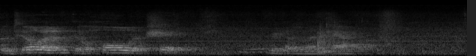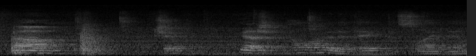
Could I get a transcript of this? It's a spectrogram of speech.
until then, it'll hold its shape. because of that cap rock. Uh, Chip, Yes, how long did it take to slide down?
